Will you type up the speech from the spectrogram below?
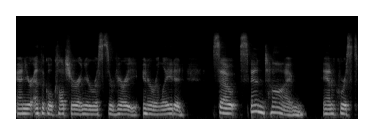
And your ethical culture and your risks are very interrelated. So spend time. And of course,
